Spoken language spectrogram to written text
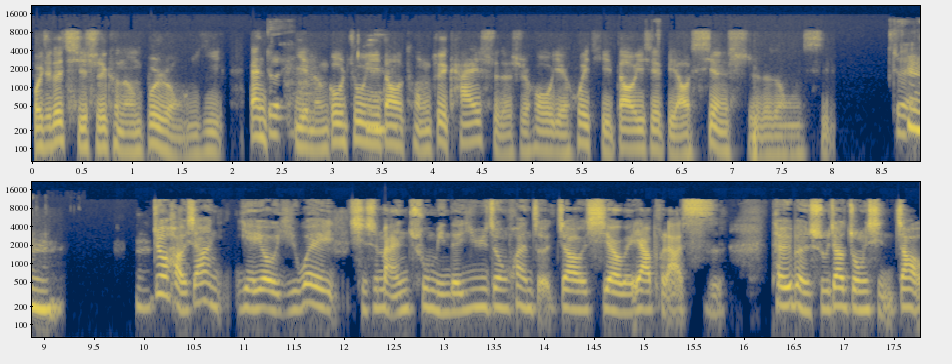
我觉得其实可能不容易，但也能够注意到，从最开始的时候也会提到一些比较现实的东西。对，嗯，就好像也有一位其实蛮出名的抑郁症患者叫西尔维亚普拉斯，他有一本书叫《中型照》，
